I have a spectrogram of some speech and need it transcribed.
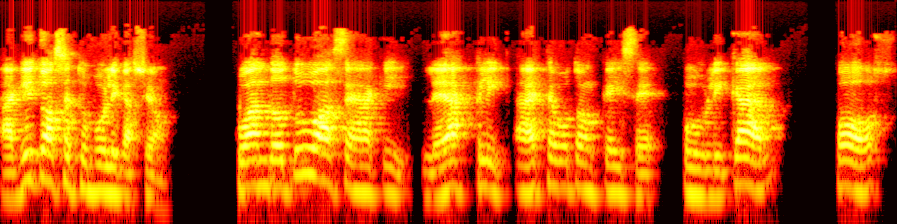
aquí tú haces tu publicación. Cuando tú haces aquí, le das clic a este botón que dice publicar post,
